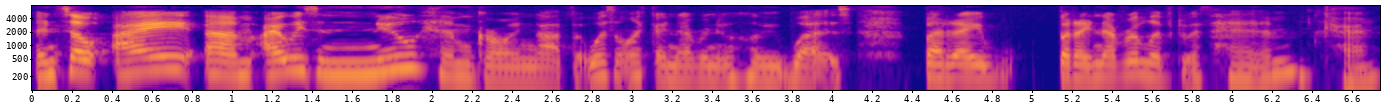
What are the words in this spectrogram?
And so I, um, I always knew him growing up. It wasn't like I never knew who he was, but I, but I never lived with him. Okay.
